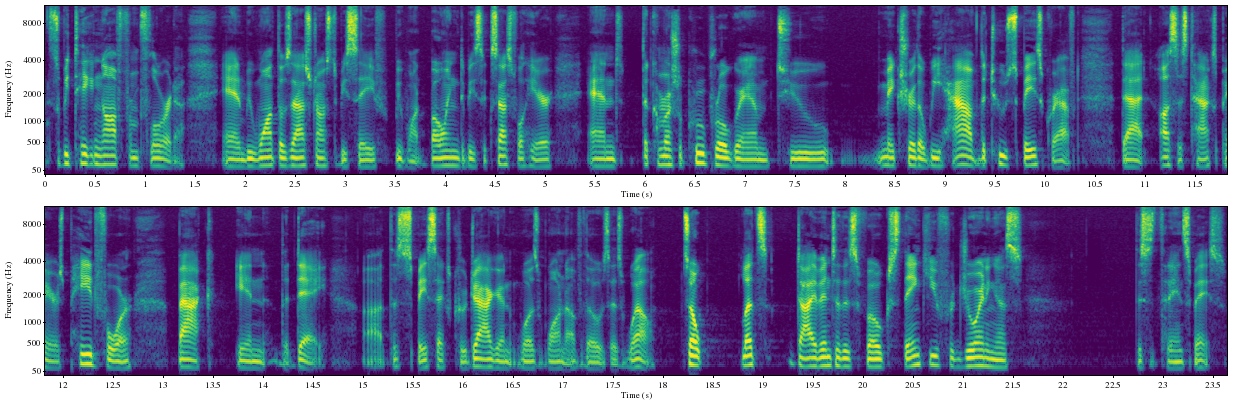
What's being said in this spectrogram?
this will be taking off from Florida, and we want those astronauts to be safe. We want Boeing to be successful here, and the commercial crew program to make sure that we have the two spacecraft that us as taxpayers paid for back in the day. Uh, the SpaceX Crew Dragon was one of those as well. So let's dive into this, folks. Thank you for joining us. This is Today in Space.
